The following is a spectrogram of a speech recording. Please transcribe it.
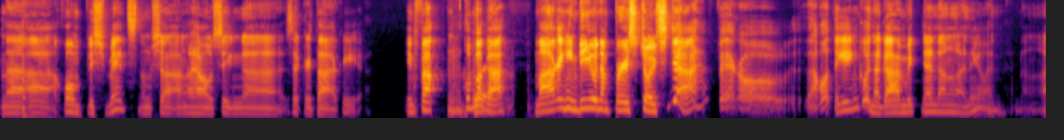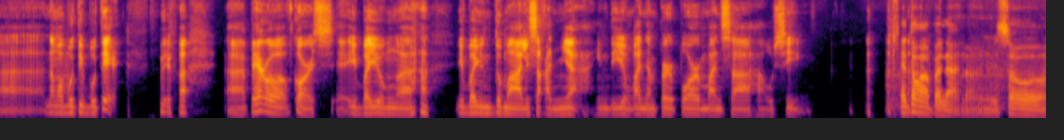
na uh, accomplishments nung siya ang housing uh, secretary. In fact, kumbaga, maaaring hindi 'yun ang first choice niya, pero ako tingin ko nagamit niya ng ano 'yun, ng, uh, ng mabuti-buti. Di ba? Uh, pero of course, iba yung uh, iba yung dumali sa kanya, hindi yung kanyang performance sa housing. Ito nga pala, no? So,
